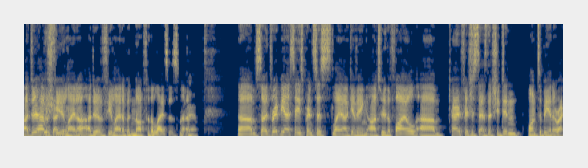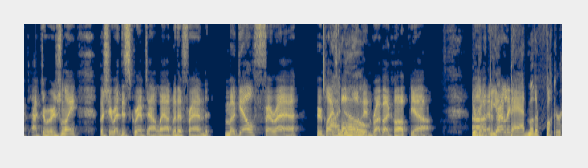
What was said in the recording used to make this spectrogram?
I do I have a wish I few later. I do have a few later, but not for the lasers. No. Um, so 3PO sees Princess Leia giving R2 the file. Um, Carrie Fisher says that she didn't want to be an actor originally, but she read this script out loud with her friend Miguel Ferrer, who plays I Bob know. Morton in RoboCop. Yeah. You're Uh, gonna and be apparently- a bad motherfucker.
